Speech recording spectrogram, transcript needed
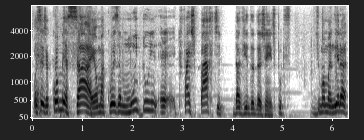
Ou é. seja, começar é uma coisa muito. É, que faz parte da vida da gente, porque de uma maneira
